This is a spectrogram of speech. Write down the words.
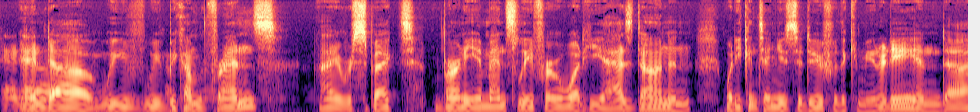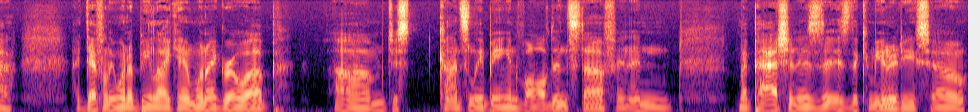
And uh, we've we've become friends. I respect Bernie immensely for what he has done and what he continues to do for the community. And uh, I definitely want to be like him when I grow up. Um, just constantly being involved in stuff, and, and my passion is is the community. So,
